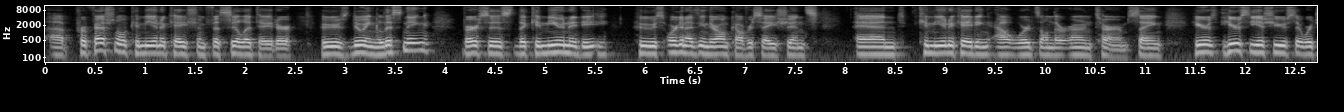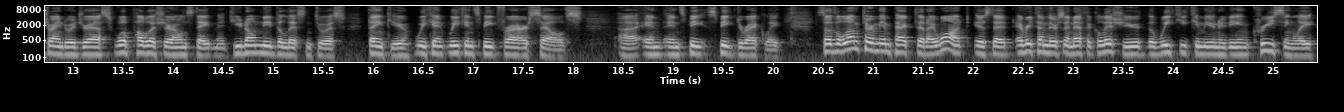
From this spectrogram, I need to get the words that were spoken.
a professional communication facilitator who's doing listening versus the community who's organizing their own conversations and communicating outwards on their own terms, saying, here's, here's the issues that we're trying to address. We'll publish our own statement. You don't need to listen to us. Thank you. We can, we can speak for ourselves. Uh, and, and speak, speak directly. So the long-term impact that I want is that every time there's an ethical issue, the wiki community increasingly,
